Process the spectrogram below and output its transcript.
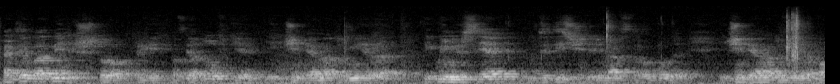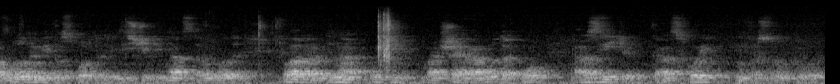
Хотел бы отметить, что при подготовке и к чемпионату мира, и к универсиаде 2013 года, и чемпионату мира по водным видам спорта 2015 года была проведена очень большая работа по развитию городской инфраструктуры.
